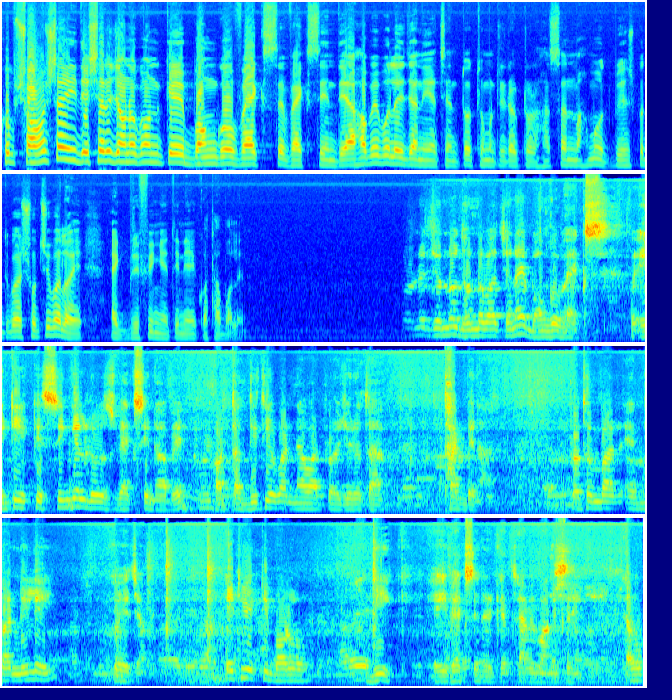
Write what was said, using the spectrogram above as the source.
খুব সহসাই দেশের জনগণকে বঙ্গভ্যাক্স ভ্যাকসিন দেয়া হবে বলে জানিয়েছেন তথ্যমন্ত্রী ডক্টর হাসান মাহমুদ। বৃহস্পতিবার সচিবালয়ে এক ব্রিফিংয়ে তিনি কথা বলেন। জন্য ধন্যবাদ জানাই বঙ্গভ্যাক্স এটি একটি সিঙ্গেল ডোজ ভ্যাকসিন হবে, অর্থাৎ দ্বিতীয়বার নেওয়ার প্রয়োজনীয়তা থাকবে না। প্রথমবার একবার নিলেই হয়ে যাবে। এটি একটি বড় দিক। এই ভ্যাকসিনের ক্ষেত্রে আমি মনে করি। এবং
